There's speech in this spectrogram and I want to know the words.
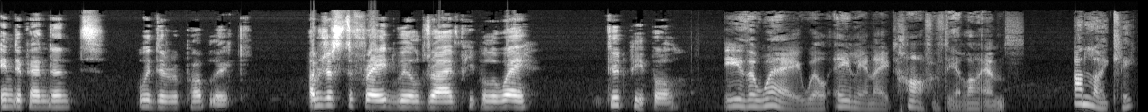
independent with the Republic. I'm just afraid we'll drive people away. Good people. Either way, we'll alienate half of the Alliance. Unlikely.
